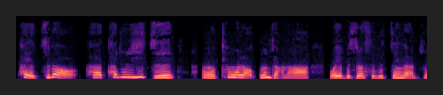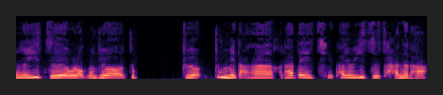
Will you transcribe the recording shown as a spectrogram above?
他也知道，他他就是一直，嗯，听我老公讲的啊，我也不知道是不是真的，就是一直我老公就要就就要就没打算和他在一起，他就一直缠着他。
